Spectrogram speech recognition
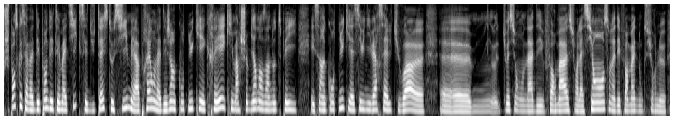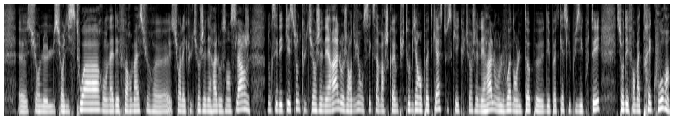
je pense que ça va dépendre des thématiques, c'est du test aussi, mais après, on a déjà un contenu qui est créé et qui marche bien dans un autre pays. Et c'est un contenu qui est assez universel, tu vois. euh, euh, tu vois, si on a des formats sur la science, on a des formats donc sur le euh, sur le sur l'histoire, on a des formats sur sur la culture générale au sens large. Donc c'est des questions de culture générale. Aujourd'hui, on sait que ça marche quand même plutôt bien en podcast, tout ce qui est culture générale, on le voit dans le top des podcasts les plus écoutés sur des formats très courts.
